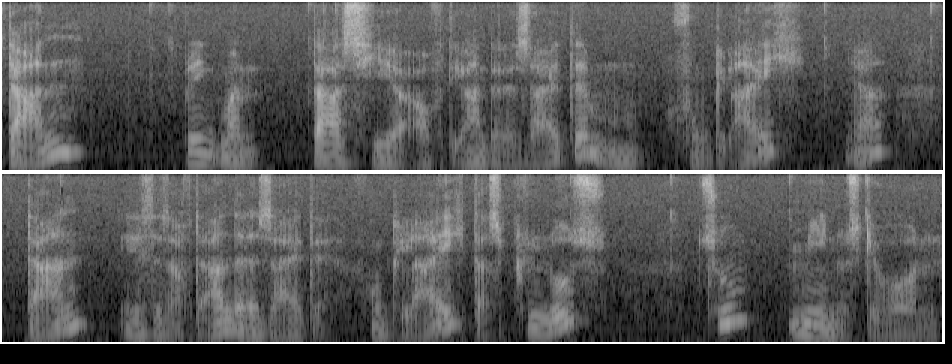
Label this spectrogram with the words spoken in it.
141. Dann bringt man das hier auf die andere Seite von gleich. Ja? Dann ist es auf der anderen Seite von gleich das Plus zum Minus geworden.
